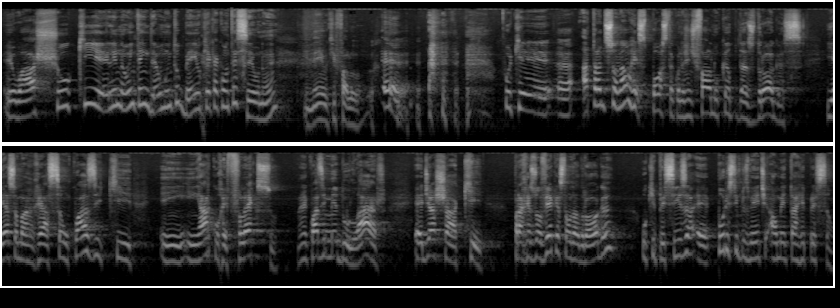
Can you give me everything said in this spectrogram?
Eu acho que ele não entendeu muito bem o que, é que aconteceu, né? E nem o que falou. É. Porque uh, a tradicional resposta, quando a gente fala no campo das drogas, e essa é uma reação quase que em, em arco reflexo, né, quase medular, é de achar que para resolver a questão da droga, o que precisa é pura e simplesmente aumentar a repressão.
